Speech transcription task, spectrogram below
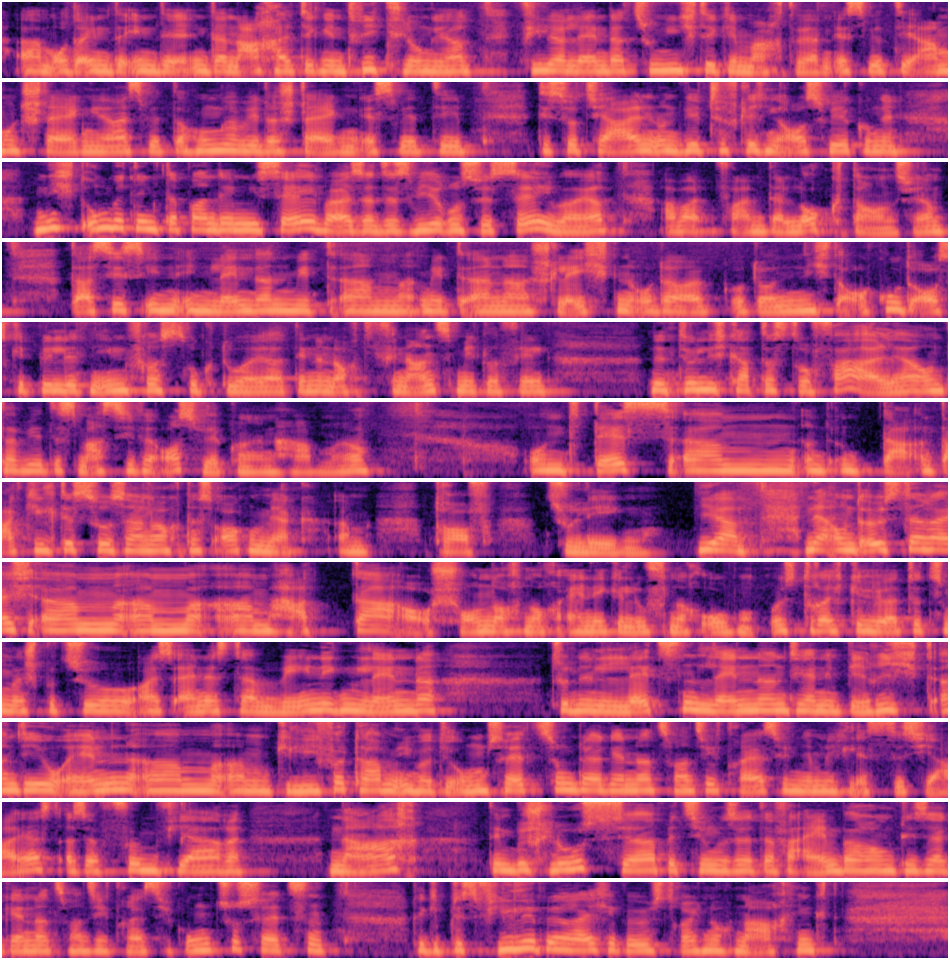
ähm, oder in der, in, der, in der nachhaltigen Entwicklung ja, vieler Länder zunichte gemacht werden. Es wird die Armut steigen, ja, es wird der Hunger wieder steigen, es wird die, die sozialen und wirtschaftlichen Auswirkungen nicht unbedingt der Pandemie selber, also des Viruses selber, ja, aber vor allem der Lockdowns. Ja, das ist in, in Ländern mit, ähm, mit einer schlechten oder, oder nicht auch gut ausgebildeten Infrastruktur, ja, denen auch die Finanzmittel fehlen, natürlich katastrophal. Ja, und da wird es massive Auswirkungen haben. Ja. Und, das, ähm, und, und, da, und da gilt es sozusagen auch das Augenmerk ähm, drauf zu legen. Ja, na, und Österreich ähm, ähm, ähm, hat da auch schon noch, noch einige Luft nach oben. Österreich gehörte zum Beispiel zu, als eines der wenigen Länder zu den letzten Ländern, die einen Bericht an die UN ähm, ähm, geliefert haben über die Umsetzung der Agenda 2030, nämlich letztes Jahr erst, also fünf Jahre nach den Beschluss ja, beziehungsweise der Vereinbarung, diese Agenda 2030 umzusetzen. Da gibt es viele Bereiche, wo Österreich noch nachhinkt.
